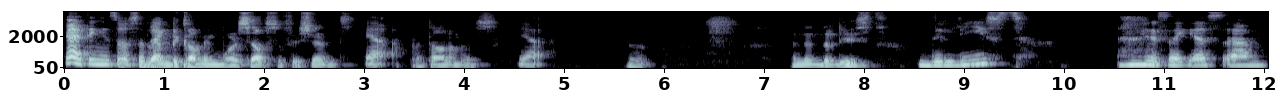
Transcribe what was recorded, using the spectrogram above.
yeah. I think it's also Them like becoming more self-sufficient, yeah, autonomous. yeah. And then the least, The least is I guess um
